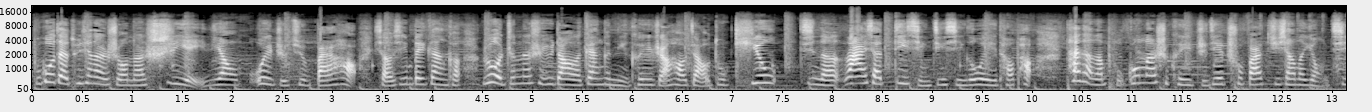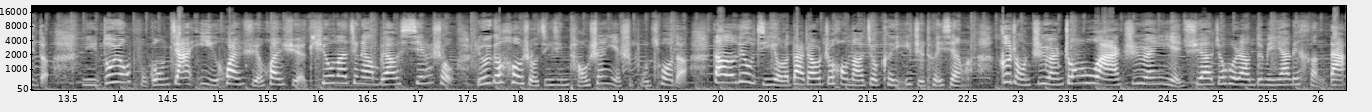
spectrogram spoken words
不过在推线的时候呢，视野一定要位置去摆好，小心被 gank。如果真的是遇到了 gank，你可以找好角度，Q 技能拉一下。地形进行一个位移逃跑，泰坦的普攻呢是可以直接触发巨象的勇气的。你多用普攻加 E 换血换血，Q 呢尽量不要先手，留一个后手进行逃生也是不错的。到了六级有了大招之后呢，就可以一直推线了，各种支援中路啊，支援野区啊，就会让对面压力很大。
